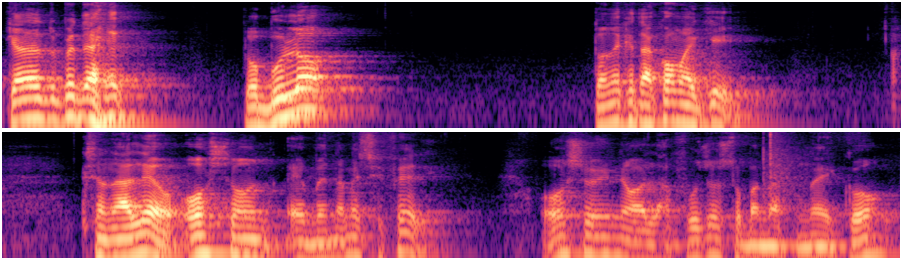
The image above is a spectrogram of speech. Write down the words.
και να του πείτε «Ε, τον πούλο τον έχετε ακόμα εκεί. Ξαναλέω, όσο εμένα με συμφέρει, όσο είναι ο Αλαφούζος στον Παναθηναϊκό,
